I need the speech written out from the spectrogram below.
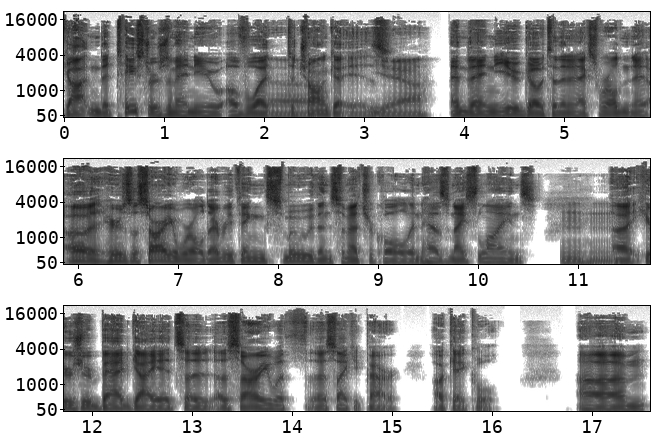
gotten the taster's menu of what Uh, Tuchanka is Yeah. and then you go to the next world and it, oh here's Asari world everything's smooth and symmetrical and has nice lines hmm uh here's your bad guy. It's a sorry with uh, psychic power. Okay cool. Um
